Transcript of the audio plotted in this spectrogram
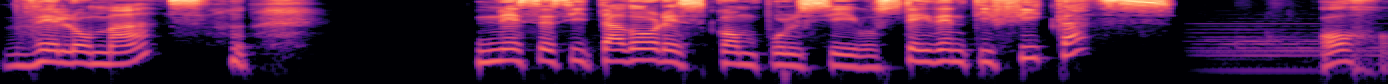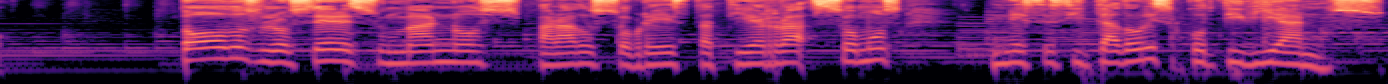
de lo más? Necesitadores compulsivos. ¿Te identificas? Ojo, todos los seres humanos parados sobre esta tierra somos necesitadores cotidianos.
